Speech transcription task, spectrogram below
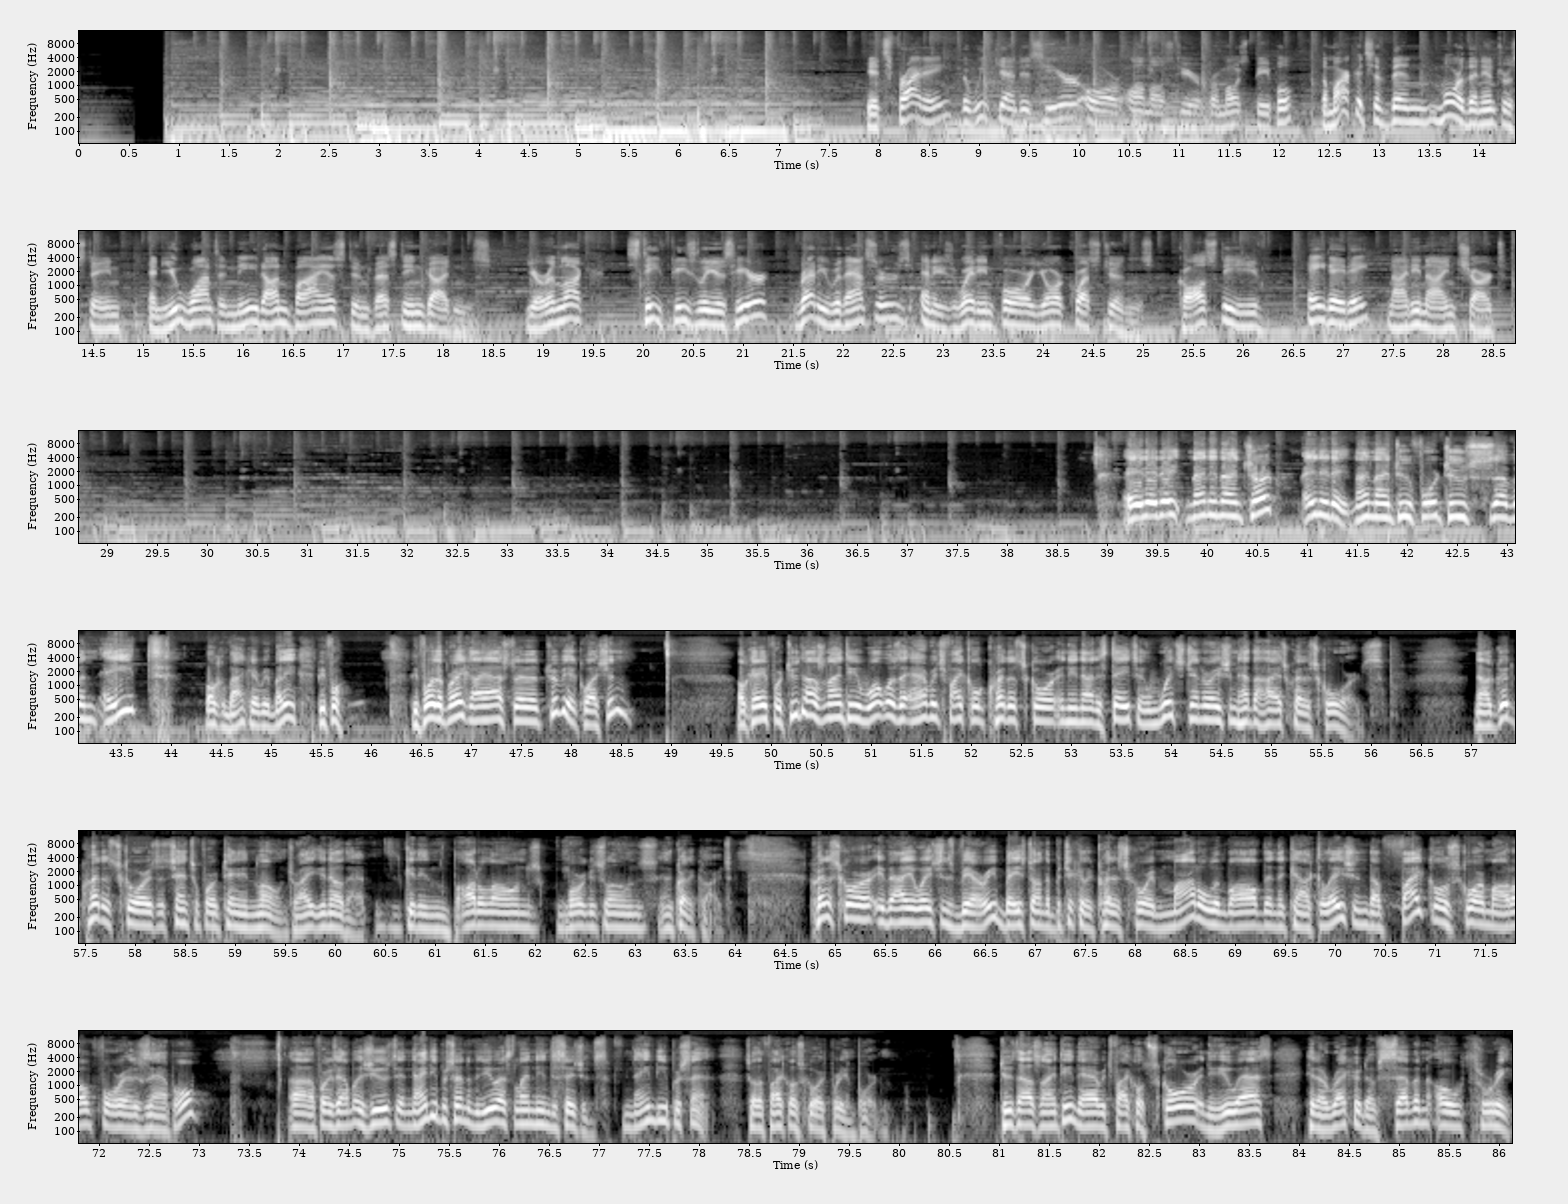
It's Friday, the weekend is here, or almost here for most people. The markets have been more than interesting, and you want and need unbiased investing guidance. You're in luck. Steve Peasley is here, ready with answers, and he's waiting for your questions. Call Steve, 888 99 Chart. 888-99 chart 888-992-4278 welcome back everybody before before the break i asked a trivia question okay for 2019 what was the average fico credit score in the united states and which generation had the highest credit scores now, a good credit score is essential for obtaining loans, right? You know that. Getting auto loans, mortgage loans, and credit cards. Credit score evaluations vary based on the particular credit scoring model involved in the calculation. The FICO score model, for example, uh, for example, is used in 90% of the U.S. lending decisions. 90%. So the FICO score is pretty important. 2019, the average FICO score in the U.S. hit a record of 703.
